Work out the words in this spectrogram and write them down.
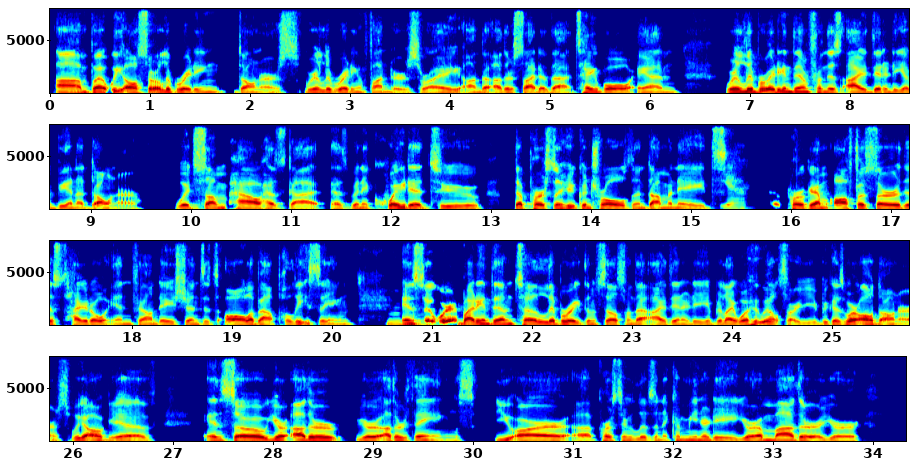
Um, but we also are liberating donors. We're liberating funders, right, on the other side of that table, and we're liberating them from this identity of being a donor, which somehow has got has been equated to the person who controls and dominates yeah. program officer this title in foundations it's all about policing mm-hmm. and so mm-hmm. we're inviting them to liberate themselves from that identity and be like well who else are you because we're all donors we all give and so your other your other things you are a person who lives in a community you're a mother you're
